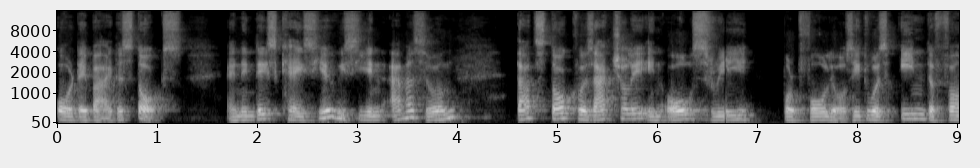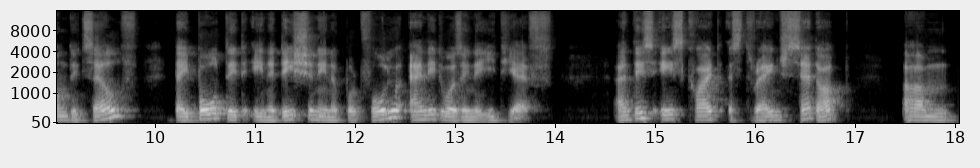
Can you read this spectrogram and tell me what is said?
or they buy the stocks. And in this case here, we see in Amazon, that stock was actually in all three portfolios. It was in the fund itself, they bought it in addition in a portfolio, and it was in a ETF. And this is quite a strange setup, um,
